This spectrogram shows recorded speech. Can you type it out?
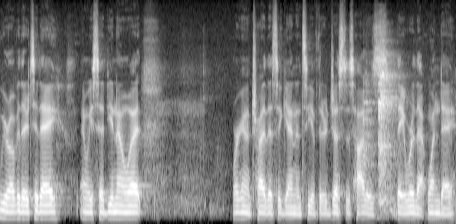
We were over there today, and we said, you know what? We're going to try this again and see if they're just as hot as they were that one day.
